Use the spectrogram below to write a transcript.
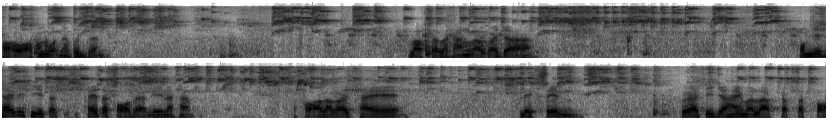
เขาอออกทั้งหมดนะเพื่อนๆรอบแต่ละครั้งเราก็จะ ผมจะใช้วิธีใช้ตะขอแบบนี้นะครับ ตะขอแล้วก็ใช้เหล็กเส้น เพื่อที่จะให้มารับกับตะขอ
